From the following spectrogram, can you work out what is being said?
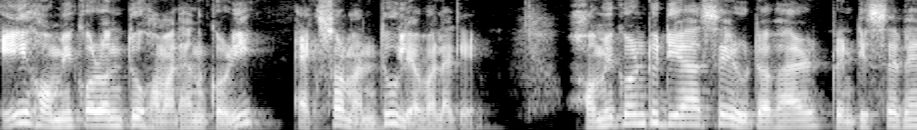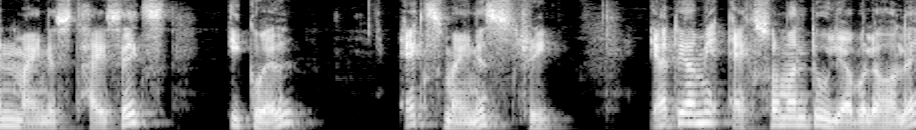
এই সমীকৰণটো সমাধান কৰি এক্সৰ মানটো উলিয়াব লাগে। সমীকৰণটো দিয়া আছে root over twenty seven minus thirty six equal x minus three ইয়াতে আমি এক্সৰ মানটো উলিয়াবলৈ হ'লে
